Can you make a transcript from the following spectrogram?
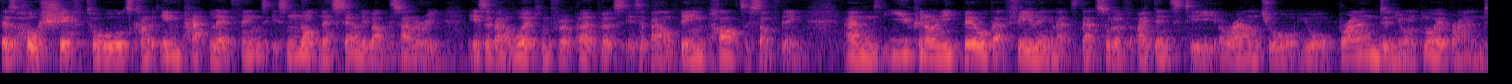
there's a whole shift towards kind of impact led things. It's not necessarily about the salary, it's about working for a purpose, it's about being part of something. And you can only build that feeling and that, that sort of identity around your, your brand and your employer brand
